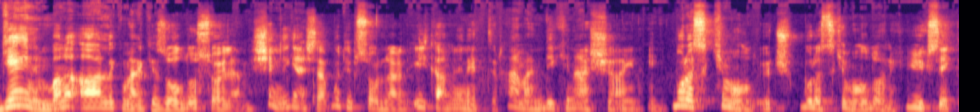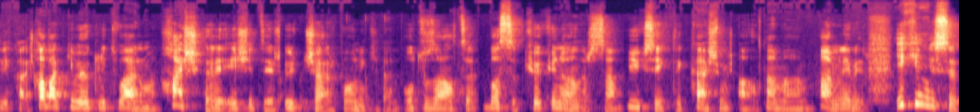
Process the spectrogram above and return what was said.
G'nin bana ağırlık merkezi olduğu söylenmiş. Şimdi gençler bu tip sorularda ilk hamle nettir. Hemen dikine aşağı in. in. Burası kim oldu? 3. Burası kim oldu? 12. Yükseklik kaç? Kabak gibi öklüt var mı? H kare eşittir 3 çarpı 12'den 36. Basıp kökünü alırsam yükseklik kaçmış? 6. Tamam. Hamle 1. İkincisi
